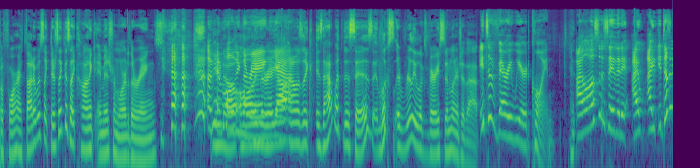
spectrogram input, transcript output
before I thought it was like there's like this iconic image from Lord of the Rings Of you him know, holding the ring, out, yeah. and I was like, "Is that what this is?" It looks, it really looks very similar to that. It's a very weird coin. I'll also say that it I, I it doesn't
